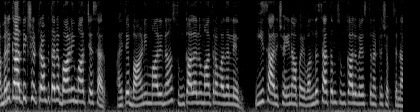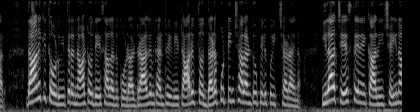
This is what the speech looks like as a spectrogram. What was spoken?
అమెరికా అధ్యక్షుడు ట్రంప్ తన బాణి మార్చేశారు. అయితే బాణి మారిన సుంకాలను మాత్రం వదలలేదు. ఈసారి చైనాపై వంద శాతం సుంకాలు వేస్తున్నట్లు చెప్తున్నారు. దానికి తోడు ఇతర నాటో దేశాలను కూడా డ్రాగన్ కంట్రీని టారిఫ్తో దడ పుట్టించాలంటూ పిలుపు ఇచ్చాడు ఆయన. ఇలా చేస్తేనే కానీ చైనా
